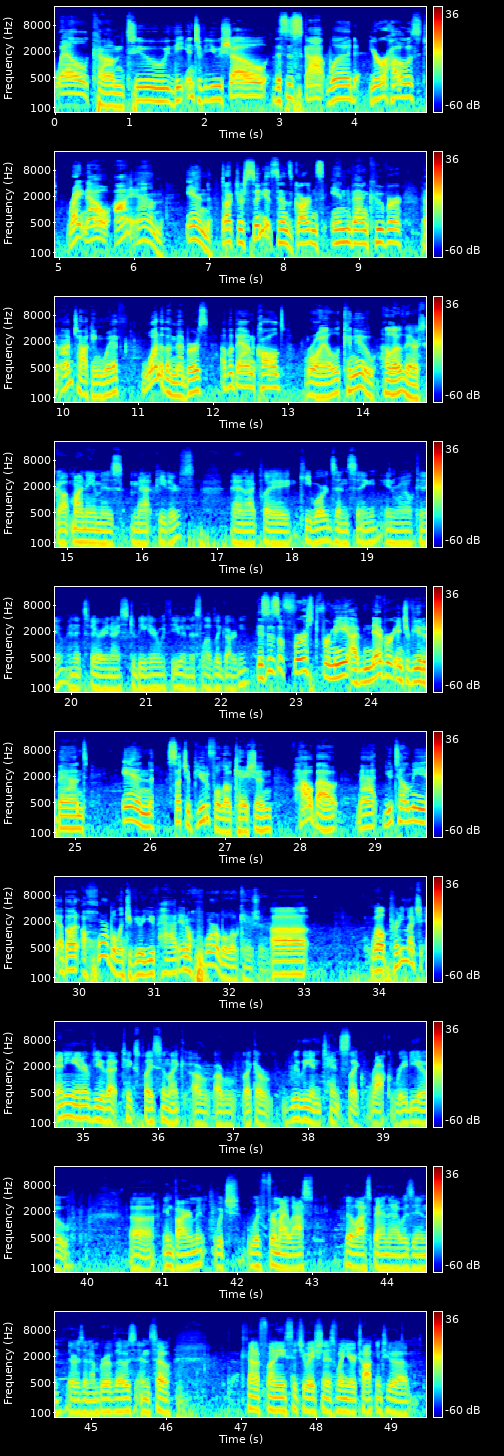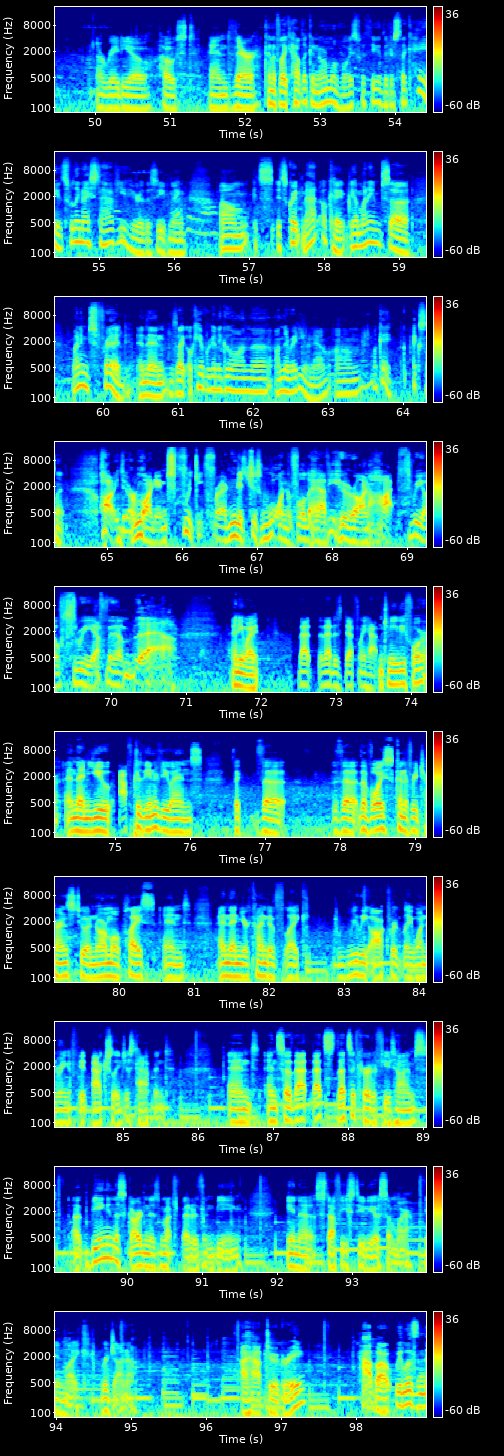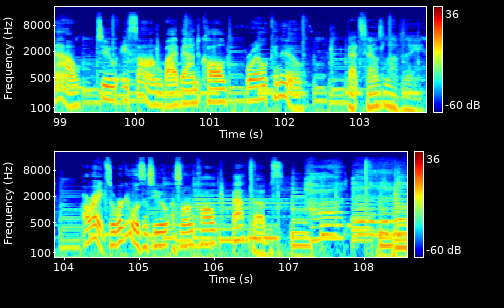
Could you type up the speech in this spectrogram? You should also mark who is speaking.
Speaker 1: Welcome to the interview show. This is Scott Wood, your host. Right now, I am in Dr. Sun Sen's Gardens in Vancouver, and I'm talking with one of the members of a band called Royal Canoe.
Speaker 2: Hello there, Scott. My name is Matt Peters, and I play keyboards and sing in Royal Canoe, and it's very nice to be here with you in this lovely garden.
Speaker 1: This is a first for me. I've never interviewed a band in such a beautiful location. How about, Matt, you tell me about a horrible interview you've had in a horrible location?
Speaker 2: Uh, well, pretty much any interview that takes place in like a, a like a really intense like rock radio uh, environment, which for my last the last band that I was in, there was a number of those, and so kind of funny situation is when you're talking to a a radio host and they're kind of like have like a normal voice with you. They're just like, "Hey, it's really nice to have you here this evening. Um, it's it's great, Matt. Okay, yeah, my name's uh, my name's Fred." And then he's like, "Okay, we're gonna go on the on the radio now. Um, okay, excellent.
Speaker 3: Hi there, my name's Freaky Fred, and it's just wonderful to have you here on Hot 303 FM." Blah.
Speaker 2: Anyway, that that has definitely happened to me before. And then you, after the interview ends, the the the the voice kind of returns to a normal place and and then you're kind of like really awkwardly wondering if it actually just happened. And and so that that's that's occurred a few times. Uh, being in this garden is much better than being in a stuffy studio somewhere in like Regina.
Speaker 1: I have to agree. How about we listen now to a song by a band called Royal Canoe?
Speaker 2: That sounds lovely.
Speaker 1: All right so we're going to listen to a song called Bathtubs little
